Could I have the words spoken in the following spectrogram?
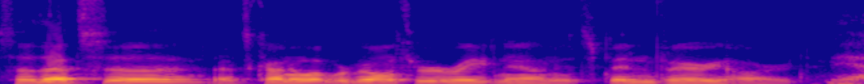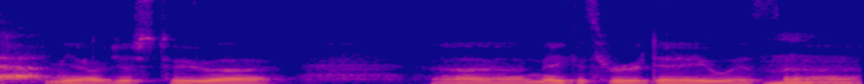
so that's uh, that's kind of what we're going through right now, and it's been very hard. Yeah. You know, just to uh, uh, make it through a day with, Mm. uh,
